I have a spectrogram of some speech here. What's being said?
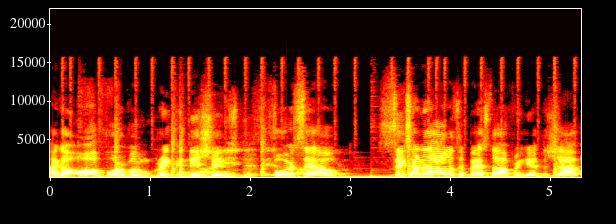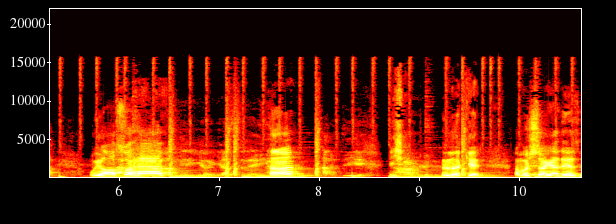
I got all four of them. Great conditions. For sale. $600 the best offer here at the shop. We also have, huh? Look at, I'm gonna show you this.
